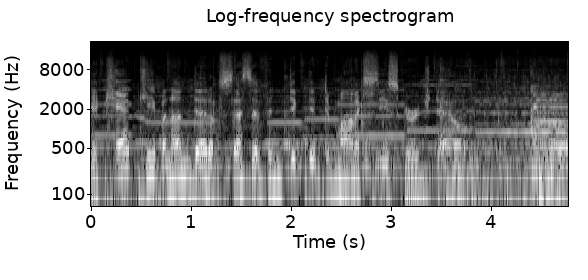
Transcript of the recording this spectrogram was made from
You can't keep an undead, obsessive, vindictive, demonic sea scourge down.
